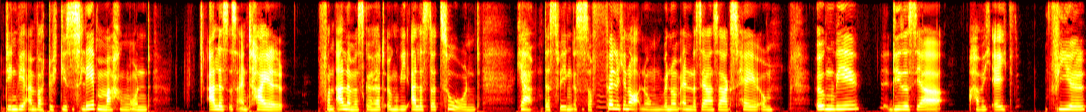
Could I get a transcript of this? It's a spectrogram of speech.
den wir einfach durch dieses Leben machen und alles ist ein Teil von allem, es gehört irgendwie alles dazu und ja, deswegen ist es auch völlig in Ordnung, wenn du am Ende des Jahres sagst, hey, irgendwie dieses Jahr habe ich echt viel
